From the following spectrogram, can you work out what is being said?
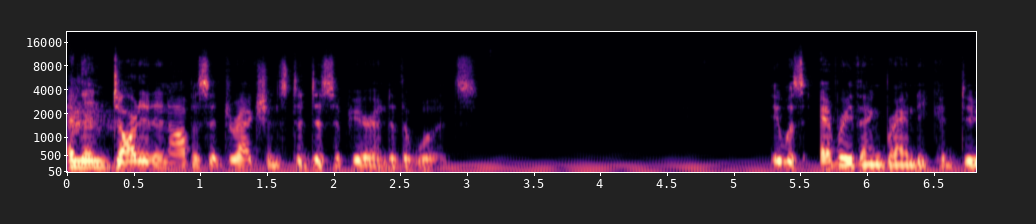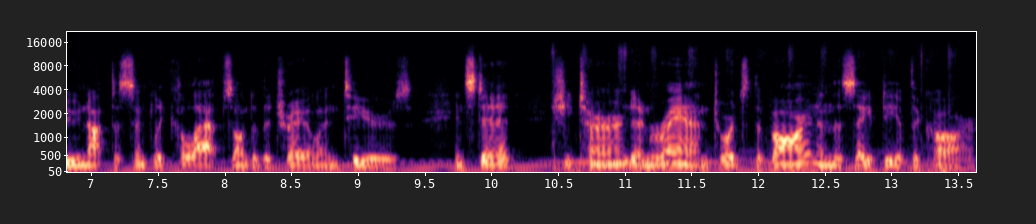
and then darted in opposite directions to disappear into the woods. It was everything Brandy could do not to simply collapse onto the trail in tears. Instead, she turned and ran towards the barn and the safety of the car.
